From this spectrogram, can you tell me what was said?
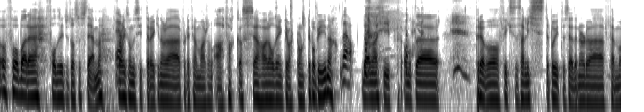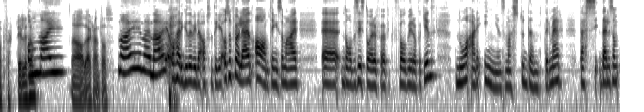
Å få bare få det litt ut av systemet. For Ja. liksom du sitter der ikke når du er 45 og er sånn ah, fuck, ass, jeg har aldri egentlig vært ordentlig på byen, jeg. Ja. Den er kjip. Å måtte prøve å fikse seg liste på utesteder når du er 45, Å liksom. nei! Ja, det er kleint, altså. Nei, nei, nei. Å herregud, det vil jeg absolutt ikke. Og så føler jeg en annen ting som er eh, nå det siste året før folk begynner å få kids. Nå er det ingen som er studenter mer. Det er, det er liksom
